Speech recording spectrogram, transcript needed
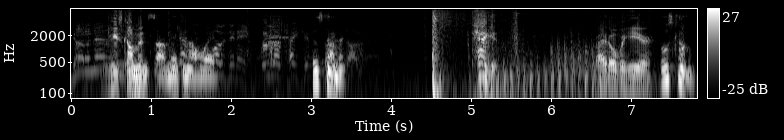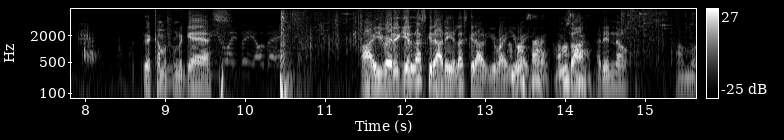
Got an enemy. He's coming. need to Gas making our way. closing in. Relocating Who's coming? zone. Tag it. Right over here. Who's coming? They're coming from the gas. UAV overhead. All right, you ready to get? Let's get out of here. Let's get out. You're right. You're I'm right. You're right. I'm I'm sorry. I didn't know. I'm.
